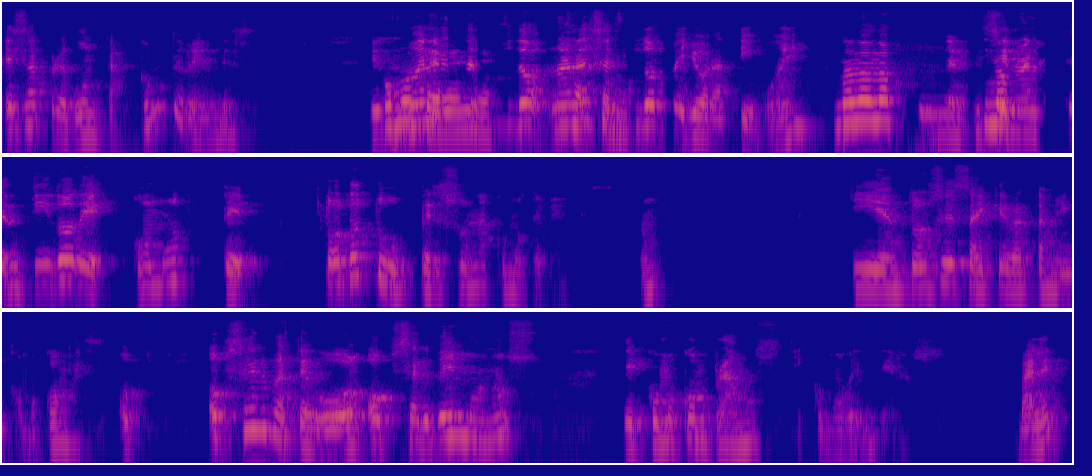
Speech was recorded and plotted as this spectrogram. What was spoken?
esa pregunta, ¿cómo te vendes? ¿Cómo no te en el sentido- no en el sentido peyorativo, ¿eh? No, no, no. sino en- No. en el sentido de cómo te, toda tu persona, cómo te vendes, ¿no? Y entonces hay que ver también cómo compras. Ob- Obsérvate o observémonos de cómo compramos y cómo vendemos, ¿vale?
